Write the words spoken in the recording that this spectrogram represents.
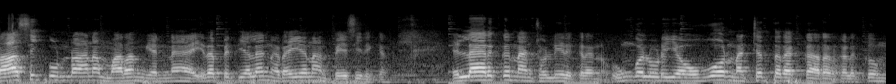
ராசிக்கு உண்டான மரம் என்ன? இதை பற்றியெல்லாம் நிறைய நான் பேசியிருக்கேன். எல்லாருக்கும் நான் சொல்லியிருக்கிறேன். உங்களுடைய ஒவ்வொரு நட்சத்திரக்காரர்களுக்கும்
